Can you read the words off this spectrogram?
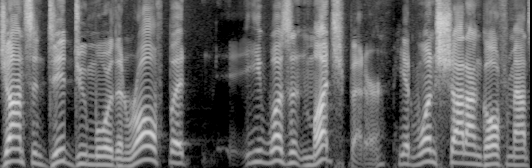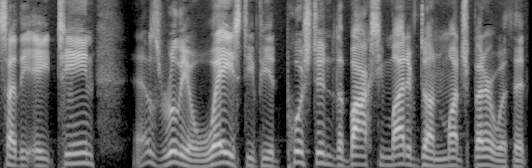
Johnson did do more than Rolfe, but he wasn't much better. He had one shot on goal from outside the 18. It was really a waste. If he had pushed into the box, he might have done much better with it.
